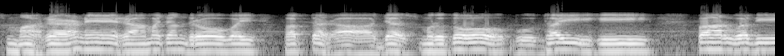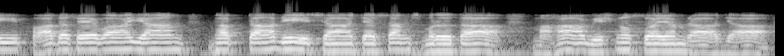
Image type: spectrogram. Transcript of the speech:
स्मरणे रामचन्द्रो वै भक्तराजस्मृतो बुधैः। पार्वती पादसेवायां भक्तादीशा च संस्मृता। महाविष्णुस्वयं राजा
